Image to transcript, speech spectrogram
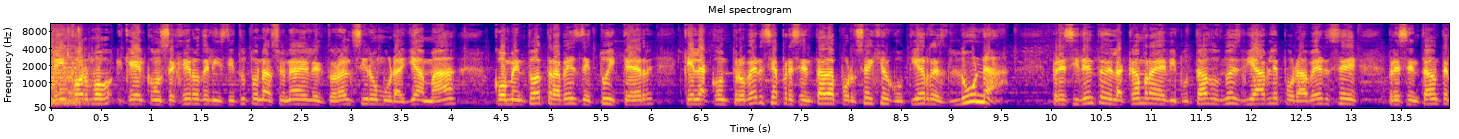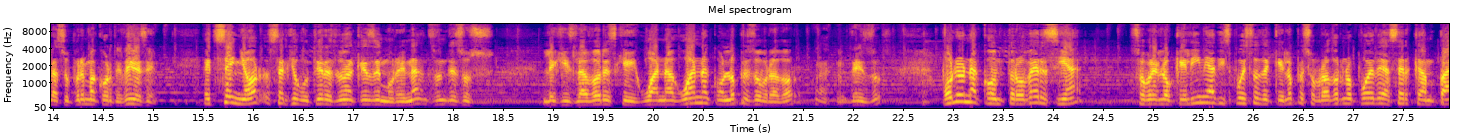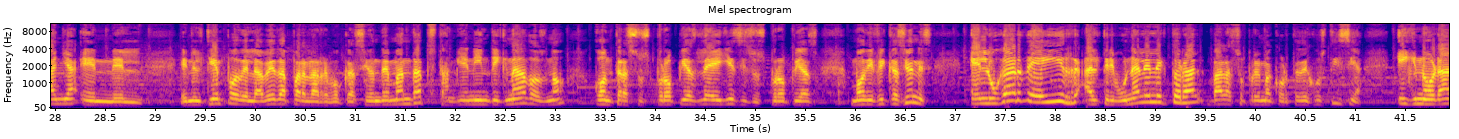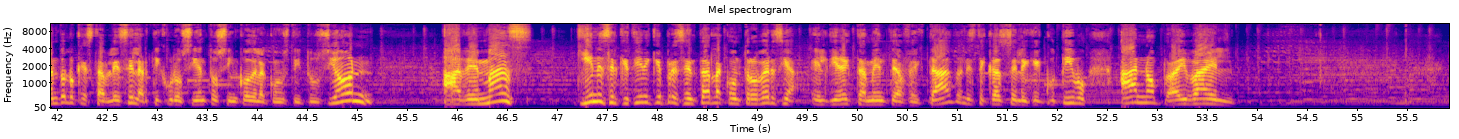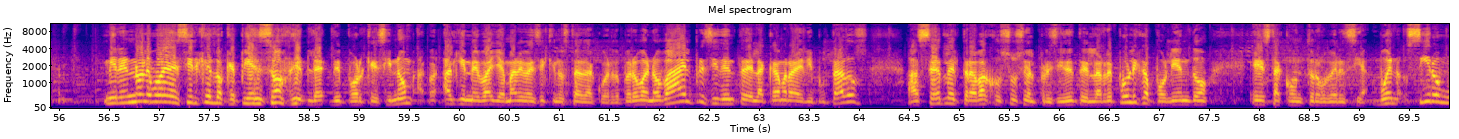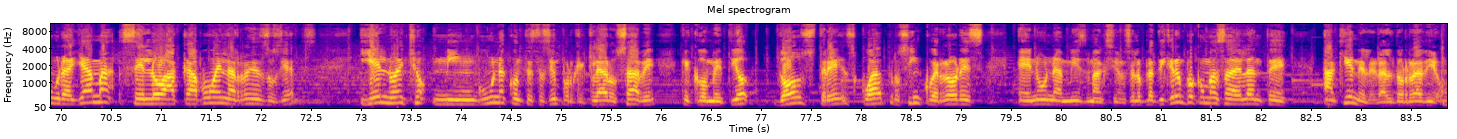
Le informó que el consejero del Instituto Nacional Electoral, Ciro Murayama, comentó a través de Twitter que la controversia presentada por Sergio Gutiérrez Luna presidente de la Cámara de Diputados no es viable por haberse presentado ante la Suprema Corte. Fíjese, este señor, Sergio Gutiérrez Luna, que es de Morena, son de esos legisladores que guanaguana con López Obrador, de esos, pone una controversia sobre lo que el INE ha dispuesto de que López Obrador no puede hacer campaña en el, en el tiempo de la veda para la revocación de mandatos, también indignados, ¿no? Contra sus propias leyes y sus propias modificaciones. En lugar de ir al Tribunal Electoral, va a la Suprema Corte de Justicia, ignorando lo que establece el artículo 105 de la Constitución. Además, ¿Quién es el que tiene que presentar la controversia? El directamente afectado, en este caso es el Ejecutivo. Ah, no, ahí va el... Miren, no le voy a decir qué es lo que pienso, porque si no, alguien me va a llamar y va a decir que no está de acuerdo. Pero bueno, va el presidente de la Cámara de Diputados a hacerle el trabajo sucio al presidente de la República poniendo esta controversia. Bueno, Ciro Murayama se lo acabó en las redes sociales y él no ha hecho ninguna contestación porque claro sabe que cometió dos, tres, cuatro, cinco errores en una misma acción. Se lo platicaré un poco más adelante aquí en el Heraldo Radio.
